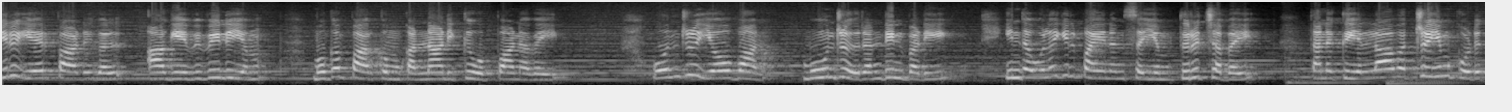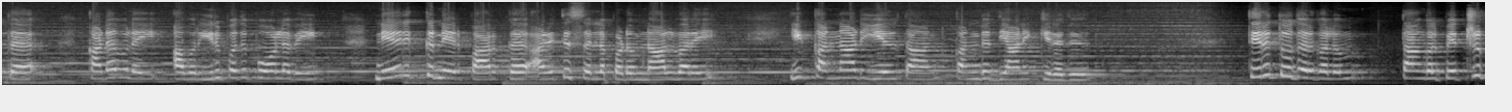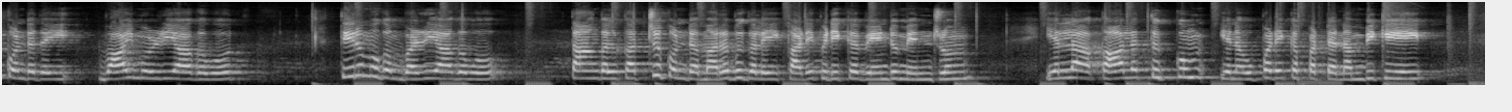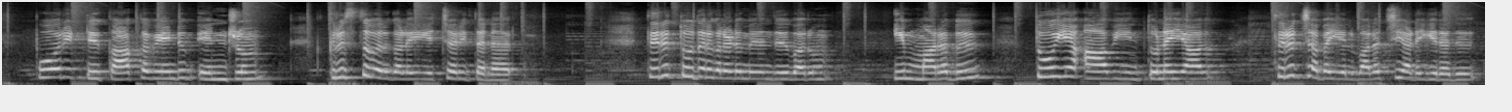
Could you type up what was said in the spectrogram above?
இரு ஏற்பாடுகள் ஆகிய விவிலியம் முகம் பார்க்கும் கண்ணாடிக்கு ஒப்பானவை. ஒன்று யோவான் மூன்று ரெண்டின்படி இந்த உலகில் பயணம் செய்யும் திருச்சபை தனக்கு எல்லாவற்றையும் கொடுத்த கடவுளை அவர் இருப்பது போலவே நேருக்கு நேர் பார்க்க அழைத்து செல்லப்படும் நாள் வரை இக்கண்ணாடியில் தான் கண்டு தியானிக்கிறது. திருத்தூதர்களும் தாங்கள் பெற்றுக்கொண்டதை வாய்மொழியாகவோ திருமுகம் வழியாகவோ தாங்கள் கற்றுக்கொண்ட மரபுகளை கடைபிடிக்க வேண்டும் என்றும் எல்லா காலத்துக்கும் என ஒப்படைக்கப்பட்ட நம்பிக்கையை போரிட்டு காக்க வேண்டும் என்றும் கிறிஸ்துவர்களை எச்சரித்தனர். திருத்தூதர்களிடமிருந்து வரும் இம்மரபு தூய ஆவியின் துணையால் திருச்சபையில் வளர்ச்சி அடைகிறது.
